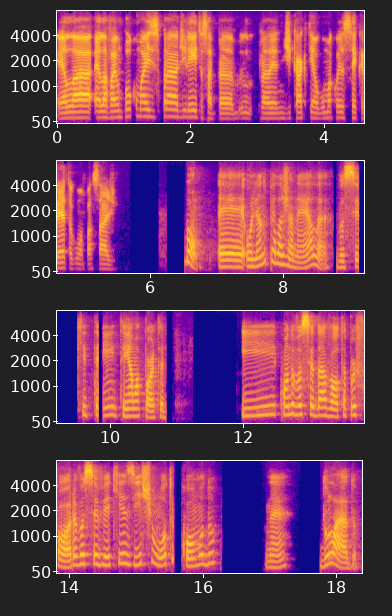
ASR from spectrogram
ela, ela vai um pouco mais pra direita, sabe? Pra indicar que tem alguma coisa secreta, alguma passagem. Bom, é, olhando pela janela, você que tem, tem uma porta. E quando você dá a volta por fora, você vê que existe um outro cômodo, né, do lado.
